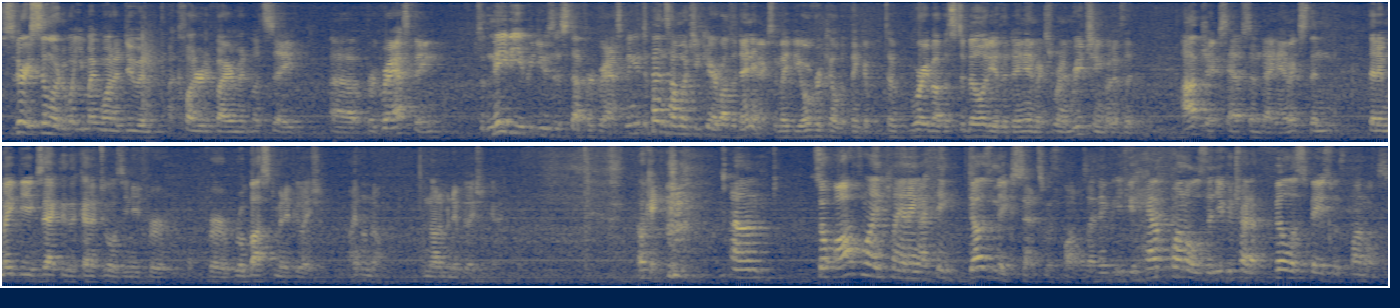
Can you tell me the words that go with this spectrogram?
is very similar to what you might want to do in a cluttered environment, let's say, uh, for grasping. So maybe you could use this stuff for grasping. It depends how much you care about the dynamics. It might be overkill to think of, to worry about the stability of the dynamics where I'm reaching, but if the objects have some dynamics, then, then it might be exactly the kind of tools you need for, for robust manipulation. I don't know. I'm not a manipulation guy. Okay. um, so offline planning, I think, does make sense with funnels. I think if you have funnels, then you can try to fill a space with funnels.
